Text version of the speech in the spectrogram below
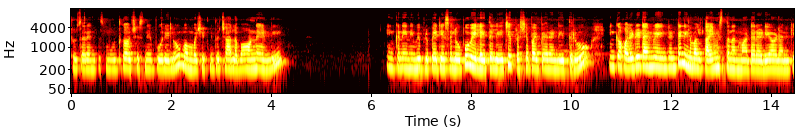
చూసారా ఎంత స్మూత్గా వచ్చేసినాయి పూరీలు. బొంబాయి చట్నీతో చాలా బాగున్నాయండి. ఇంకా నేను ఇవి ప్రిపేర్ చేసేలోపు వీళ్ళైతే లేచి ఫ్రెష్ అప్ అయిపోయారండి ఇద్దరు. ఇంకా హాలిడే టైంలో ఏంటంటే నేను వాళ్ళకి టైం ఇస్తాను అనమాట రెడీ అవ్వడానికి.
